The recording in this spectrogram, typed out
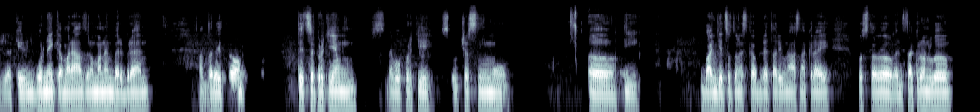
že je výborný kamarád s Romanem Berbrem. A tady to, teď se proti němu, nebo proti současnému uh, tý bandě, co to dneska bude tady u nás na kraji, postavil Lensta Krondl,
